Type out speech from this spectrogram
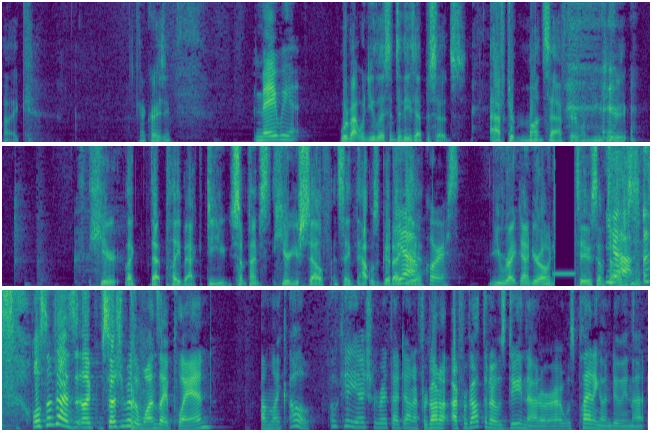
like, kind of crazy. May we? What about when you listen to these episodes after months after when you hear hear like that playback? Do you sometimes hear yourself and say that was a good idea? Yeah, of course. You write down your own too sometimes. Yeah. well, sometimes, like especially for the ones I planned, I'm like, oh, okay, yeah, I should write that down. I forgot. I forgot that I was doing that, or I was planning on doing that.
